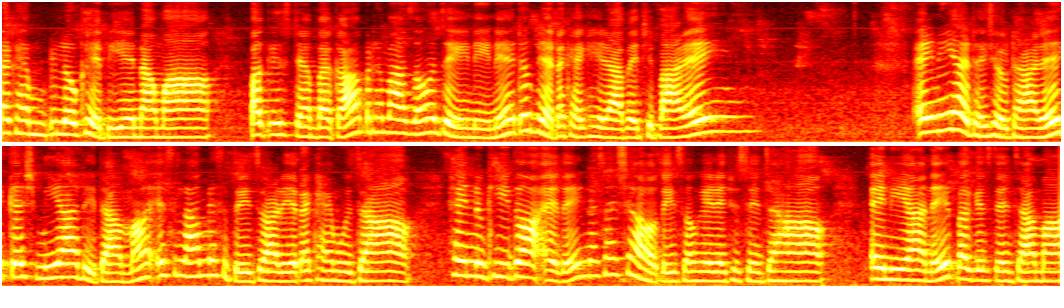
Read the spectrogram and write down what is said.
တိုက်ခိုက်မှုပြုလုပ်ခဲ့ပြီးတဲ့နောက်မှာပါကစ္စတန်ဘက်ကပထမဆုံးအကြိမ်အနေနဲ့တုံ့ပြန်တိုက်ခိုက်ခဲ့တာပဲဖြစ်ပါတယ်။အိန္ဒိယထိန်းချုပ်ထားတဲ့ကက်ရှ်မီးယားဒေသမှာအစ္စလာမစ်စစ်သွေးကြွတဲ့တိုက်ခိုက်မှုကြောင့်ဟိန္ဒူခီးသွားဧည့်သည်26ယောက်သေဆုံးခဲ့တဲ့ဖြစ်စဉ်ကြောင့်အိန္ဒိယနဲ့ပါကစ္စတန်ကြားမှာ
